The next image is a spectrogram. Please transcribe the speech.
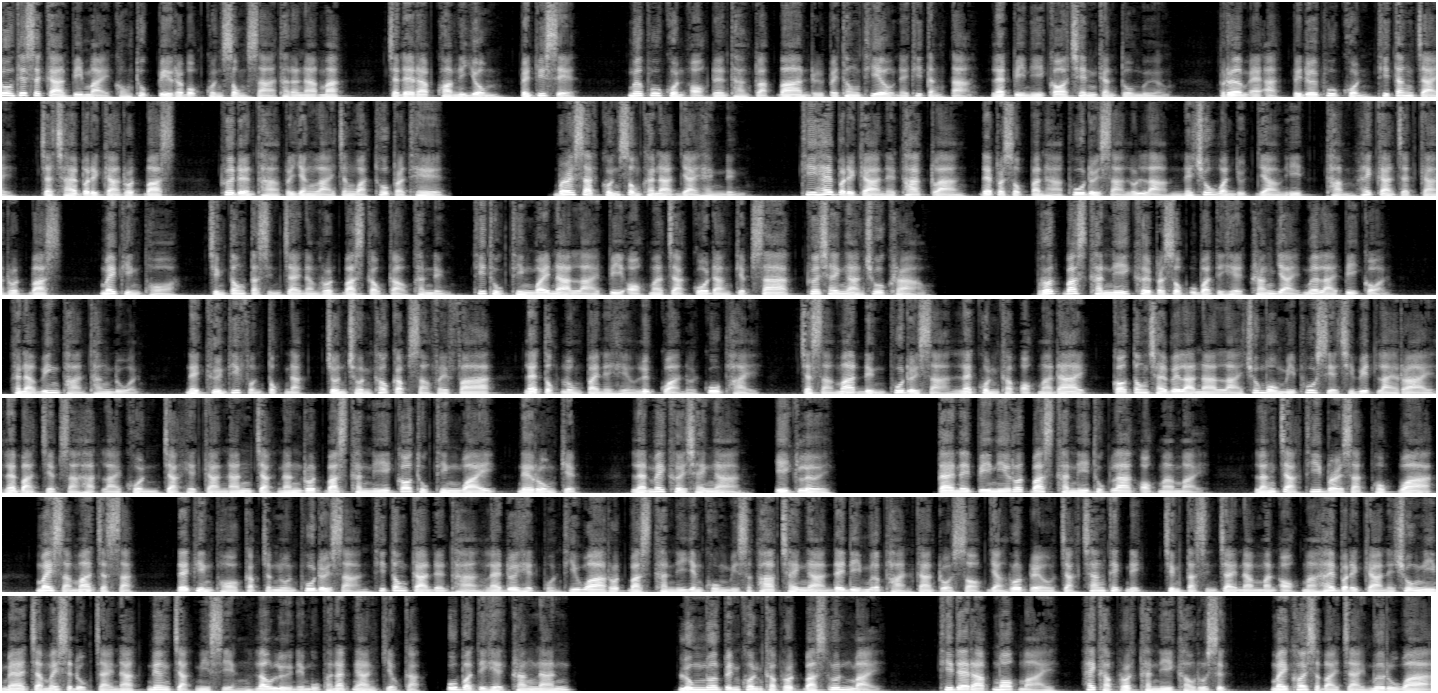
ช่วงเทศกาลปีใหม่ของทุกปีระบบขนส่งสาธารณะมัก จะได้รับความนิยมเป็นพิเศษ เมื่อผู้คนออกเดินทางกลับบ้านหรือไปท่องเที่ยวในที่ต่างๆ และปีนี้ก็เช่นกันตัวเมือง เริ่มแออัดไปด้วยผู้คนที่ตั้งใจจะใช้บริการรถบัส เพื่อเดินทางไปยังหลายจังหวัดทั่วประเทศ บริษัทขนส่งขนาดใหญ่แห่งหนึ่ง ที่ให้บริการในภาคกลางได้ประสบปัญหาผู้โดยสารล้นหลามในช่วงวันหยุดยาวนี้ทำให้การจัดการรถบัส ไม่เพียงพอจึงต้องตัดสินใจนำรถบัสเก่าๆคันหนึ่ง ที่ถูกทิ้งไว้นานหลายปีออกมาจากโกดังเก็บซากเพื่อใช้งานชั่วคราว รถบัสคันนี้เคยประสบอุบัติเหตุครั้งใหญ่เมื่อหลายปีก่อน ขณะวิ่งผ่านทางด่วน ในคืนที่ฝนตกหนักจนชนเข้ากับเสาไฟฟ้า และตกลงไปในเหวลึกกว่าหน่วยกู้ภัย จะสามารถดึงผู้โดยสารและคนขับออกมาได้ ก็ต้องใช้เวลานานหลายชั่วโมงมีผู้เสียชีวิตหลายราย และบาดเจ็บสาหัสหลายคนจากเหตุการณ์นั้น จากนั้นรถบัสคันนี้ก็ถูกทิ้งไว้ในโรงเก็บ และไม่เคยใช้งานอีกเลย แต่ในปีนี้รถบัสคันนี้ถูกลากออกมาใหม่ หลังจากที่บริษัทพบว่าไม่สามารถจัดสัตว์ได้เพียงพอกับจำนวนผู้โดยสารที่ต้องการเดินทาง และด้วยเหตุผลที่ว่ารถบัสคันนี้ยังคงมีสภาพใช้งานได้ดีเมื่อผ่านการตรวจสอบอย่างรวดเร็วจากช่างเทคนิค จึงตัดสินใจนำมันออกมาให้บริการในช่วงนี้แม้จะไม่สะดวกใจนัก เนื่องจากมีเสียงเล่าลือในหมู่พนักงานเกี่ยวกับอุบัติเหตุครั้งนั้น ลุงนวลเป็นคนขับรถบัสรุ่นใหม่ ที่ได้รับมอบหมายให้ขับรถคันนี้เขารู้สึก ไม่ค่อยสบายใจเมื่อรู้ว่า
